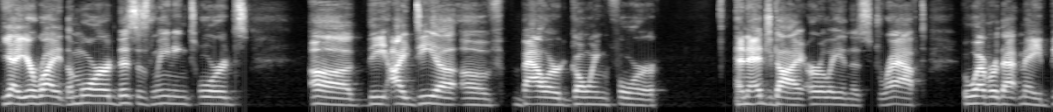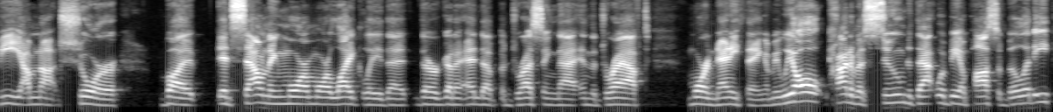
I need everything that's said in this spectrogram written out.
yeah, you're right. The more this is leaning towards uh, the idea of Ballard going for an edge guy early in this draft, whoever that may be, I'm not sure, but it's sounding more and more likely that they're going to end up addressing that in the draft more than anything. I mean, we all kind of assumed that would be a possibility.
